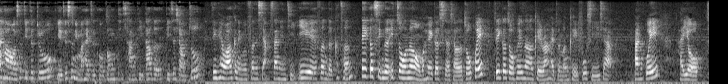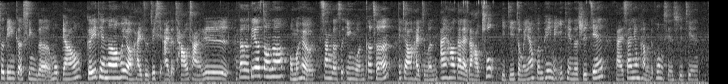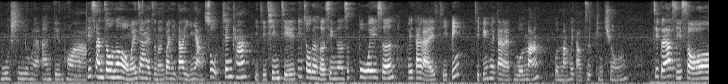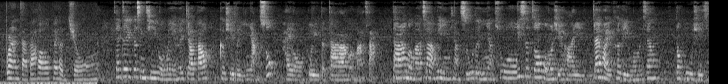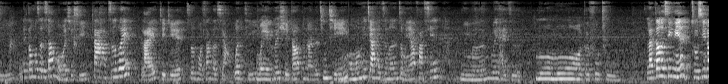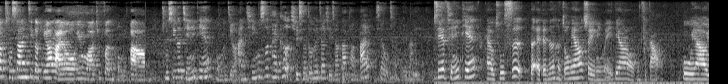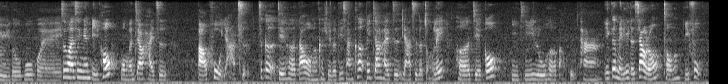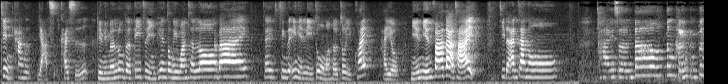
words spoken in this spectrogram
大家好，我是迪子猪，也就是你们孩子口中常提到的“迪子小猪”。今天我要跟你们分享三年级一月份的课程。这个新的一周呢，我们会一个小小的周会。这个周会呢，可以让孩子们可以复习一下班规。还有设定一个新的目标，隔一天呢会有孩子最喜爱的操场日。到了第二周呢，我们会有上的是英文课程，会教孩子们爱好带来的好处，以及怎么样分配每一天的时间来善用他们的空闲时间，不是用来按电话。第三周呢，我们会教孩子们关于到营养素、健康以及清洁。一周的核心呢是不卫生会带来疾病，疾病会带来文盲，文盲会导致贫穷。记得要洗手哦，不然长大后会很穷。在这一个星期，我们也会教到科学的营养素，还有国语的扎拉姆玛萨。扎拉姆玛萨会影响食物的营养素哦。第四周我们学华语，在华语课里，我们向动物学习，在动物身上我们学习大智慧来解决生活上的小问题。我们也会学到温暖的亲情，我们会教孩子们怎么样发现你们为孩子默默的付出。来到了新年，除夕到初三记得不要来哦，因为我要去分红包。除夕的前一天，我们就安庆。初四开课，学生都会在学校大团班，下午才回来。除夕的前一天，还有初四的 attendance 很重要，所以你们一定要让我们知道，不要语读不回。吃完新年饼后，我们教孩子保护牙齿，这个结合到我们科学的第三课，会教孩子牙齿的种类和结构。以及如何保护它，一个美丽的笑容，从一副健康的牙齿开始。给你们录的第一支影片终于完成喽，拜拜！在新的一年里，祝我们合作愉快，还有年年发大财！记得按赞哦。财神到，噔噔噔噔。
